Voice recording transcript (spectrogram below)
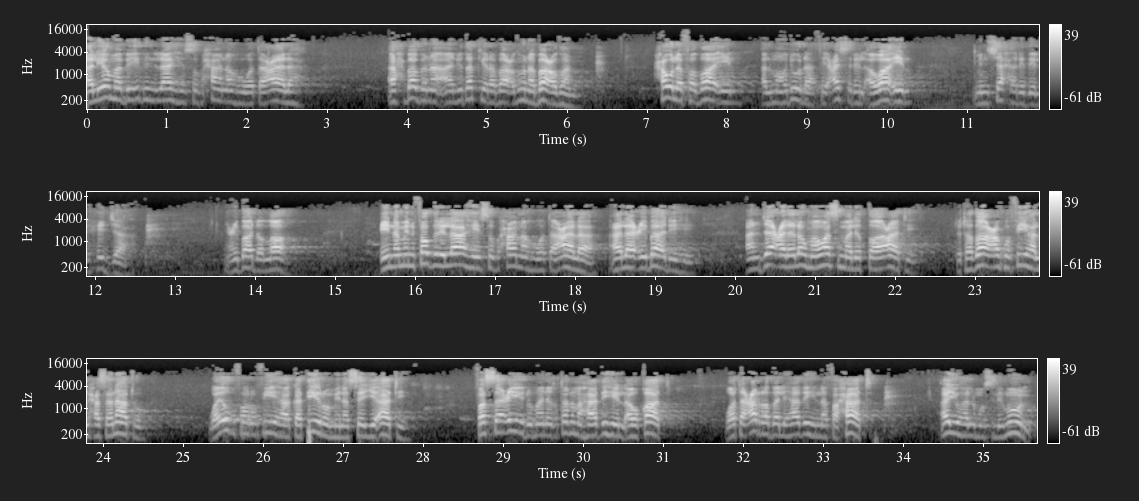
اليوم بإذن الله سبحانه وتعالى أحببنا أن يذكر بعضنا بعضا حول فضائل الموجودة في عشر الأوائل من شهر ذي الحجة. عباد الله إن من فضل الله سبحانه وتعالى على عباده أن جعل لهم مواسم للطاعات تتضاعف فيها الحسنات ويغفر فيها كثير من السيئات فالسعيد من اغتنم هذه الأوقات وتعرض لهذه النفحات أيها المسلمون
